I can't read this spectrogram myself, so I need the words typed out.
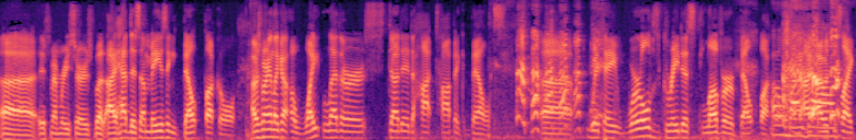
Uh, if memory serves, but I had this amazing belt buckle. I was wearing like a, a white leather studded Hot Topic belt uh, with a world's greatest lover belt buckle. Oh my And I, I was just like,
